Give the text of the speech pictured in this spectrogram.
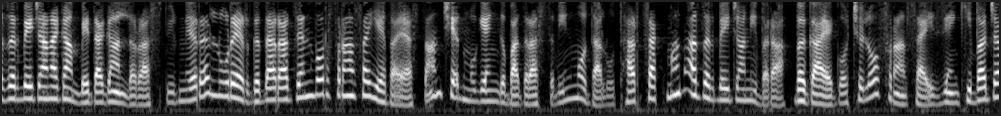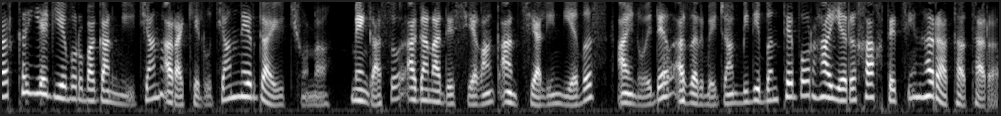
Ադրբեջանական pedagogan լրասպիրները լուրեր գդարածեն, որ Ֆրանսա եւ Հայաստան Չերմոգեն կպատրաստվին մոդալուտ հարցակման Ադրբեջանի վրա։ Բգայ գոչելով Ֆրանսայի զենքի վաճառքը եւ Եվրոպական միության առաքելության ներկայությունը։ Մենք այսօր ագանադես եղանք անցյալին եւս, այնուհետև Ադրբեջան պիտի բնթե որ հայերը խախտեցին հրաթաթարը,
